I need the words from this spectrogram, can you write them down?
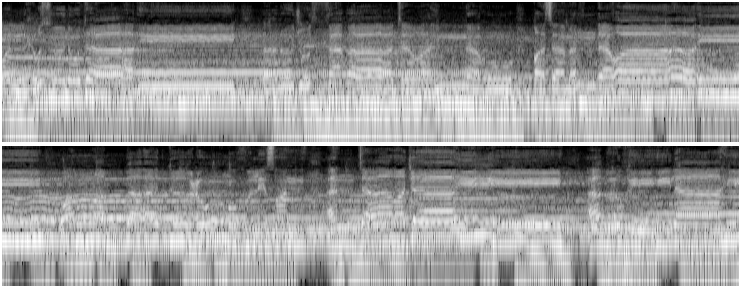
والحزن دائي. أرجو الثبات وإنه قسما دوائي أنت رجائي أبغي إلهي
